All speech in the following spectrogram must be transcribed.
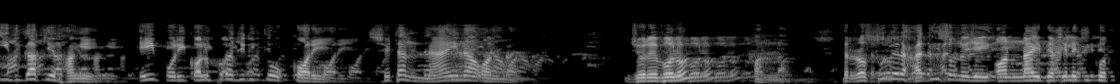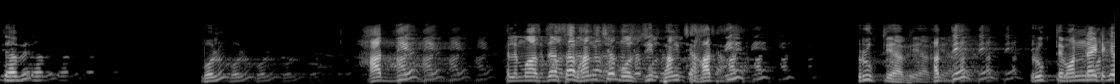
ঈদগাহকে ভাঙে। এই পরিকল্পনা যদি কেউ করে সেটা ন্যায় না অন্যায়? জোরে বলো অন্যায়। রসুলের হাদিস অনুযায়ী অন্যায় দেখলে কি করতে হবে? বলুন। হাত দিয়ে? তাহলে মাদ্রাসা ভাঙছে মসজিদ ভাঙছে হাত দিয়ে? রুখতে হবে। হাত দিয়ে রুখতে হবে, অন্যায়টাকে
